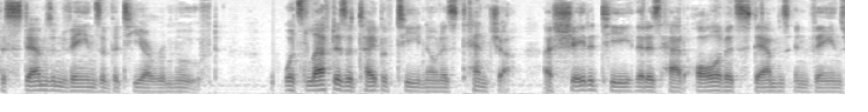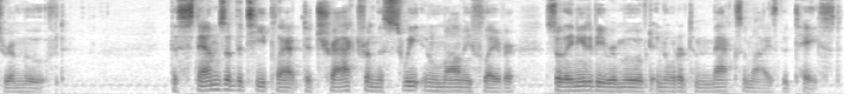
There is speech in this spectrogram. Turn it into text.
the stems and veins of the tea are removed. What's left is a type of tea known as tencha, a shaded tea that has had all of its stems and veins removed. The stems of the tea plant detract from the sweet and umami flavor, so they need to be removed in order to maximize the taste.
